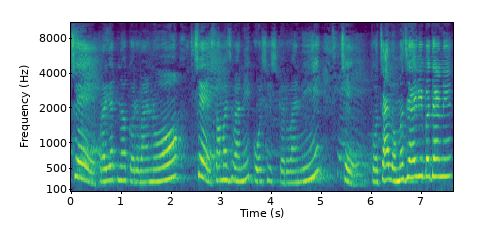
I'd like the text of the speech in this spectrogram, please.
છે. પ્રયત્ન કરવાનો છે, સમજવાની કોશિશ કરવાની છે. તો ચાલો, મજા આવી બધાને?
